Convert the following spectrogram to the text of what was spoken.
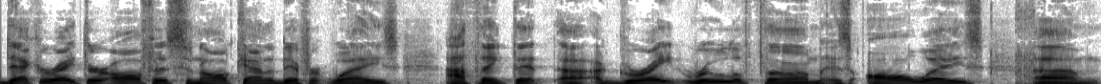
decorate their office in all kind of different ways. I think that uh, a great rule of thumb is always um,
